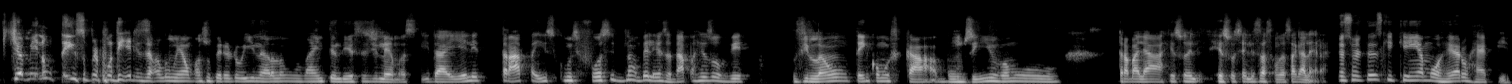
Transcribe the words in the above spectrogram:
Tia May não tem superpoderes, ela não é uma super-heroína, ela não vai entender esses dilemas. E daí ele trata isso como se fosse, não, beleza, dá para resolver vilão tem como ficar bonzinho, vamos trabalhar a ressocialização dessa galera. Tenho certeza que quem ia morrer era o Rap,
